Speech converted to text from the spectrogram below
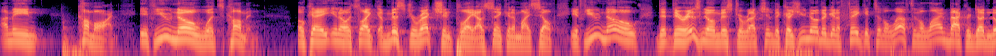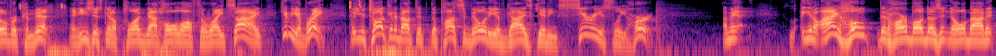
I mean, come on. If you know what's coming, Okay, you know, it's like a misdirection play. I was thinking to myself, if you know that there is no misdirection because you know they're going to fake it to the left and the linebacker doesn't overcommit and he's just going to plug that hole off the right side, give me a break. But you're talking about the, the possibility of guys getting seriously hurt. I mean, you know, I hope that Harbaugh doesn't know about it,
